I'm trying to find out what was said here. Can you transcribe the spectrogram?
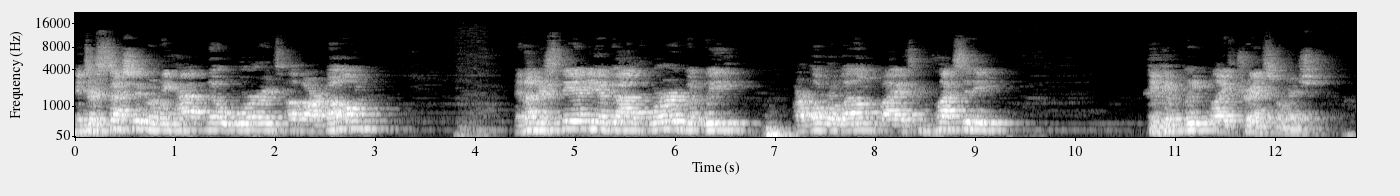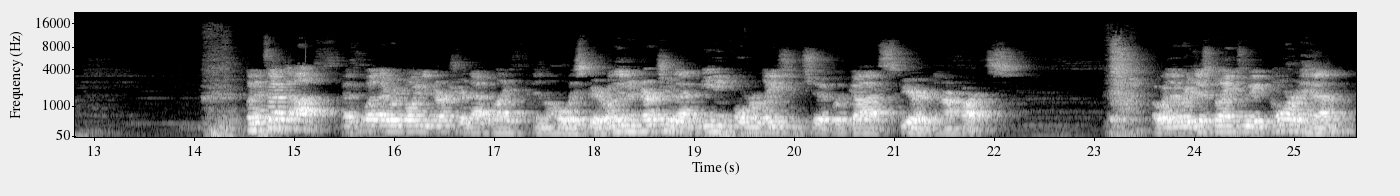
intercession when we have no words of our own, an understanding of God's Word when we are overwhelmed by its complexity, and complete life transformation. But it's up to us as to whether we're going to nurture that life in the Holy Spirit. We're going to nurture that meaningful relationship with God's Spirit in our hearts. Or whether we're just going to ignore Him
